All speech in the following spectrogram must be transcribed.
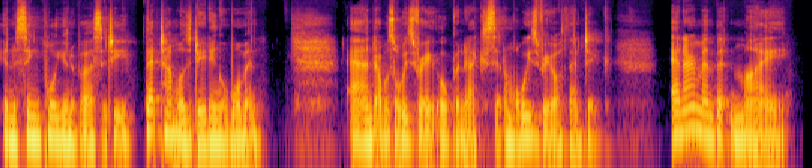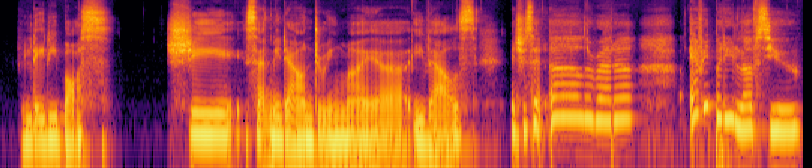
in a Singapore university, that time I was dating a woman. And I was always very open. Like I said, I'm always very authentic. And I remember my lady boss, she sat me down during my uh, evals and she said, Oh, Loretta, everybody loves you,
